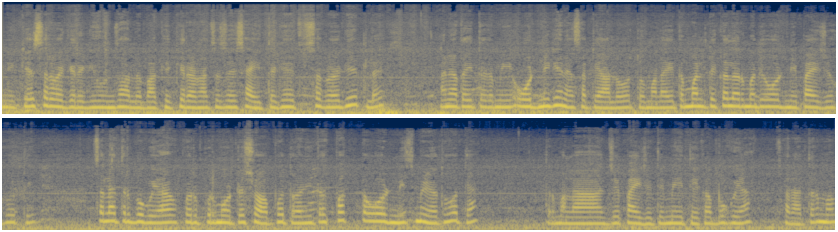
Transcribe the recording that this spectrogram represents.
आणि केसर वगैरे घेऊन झालं. बाकी किराणाचं जे साहित्य घ्यायचं सगळं घेतलं आहे आणि आता इथं मी ओढणी घेण्यासाठी आलो होतो. मला इथं मल्टी कलरमध्ये ओढणी पाहिजे होती. चला तर बघूया. भरपूर मोठं शॉप होतं आणि इथं फक्त ओढणीच मिळत होत्या. तर मला जे पाहिजे ते मिळते का बघूया. चला तर मग.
